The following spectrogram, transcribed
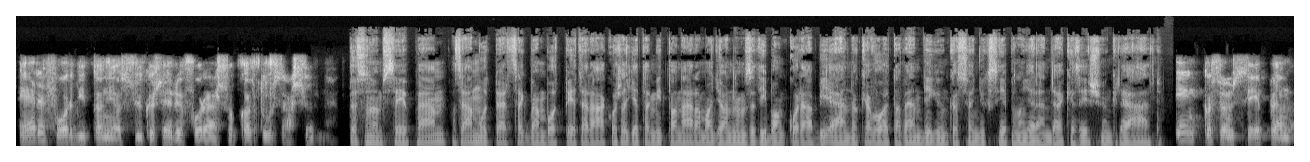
erre fordítani a szűkös erőforrásokat túlzás lenne. Köszönöm szépen. Az elmúlt percekben Bot Péter Ákos egyetemi tanár, a Magyar Nemzeti Bank korábbi elnöke volt a vendégünk, köszönjük szépen, hogy a rendelkezésünkre állt. Én köszönöm szépen.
